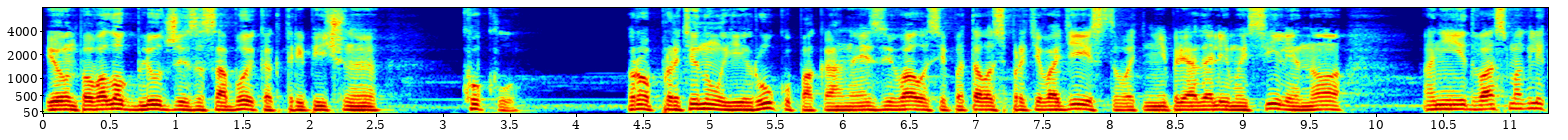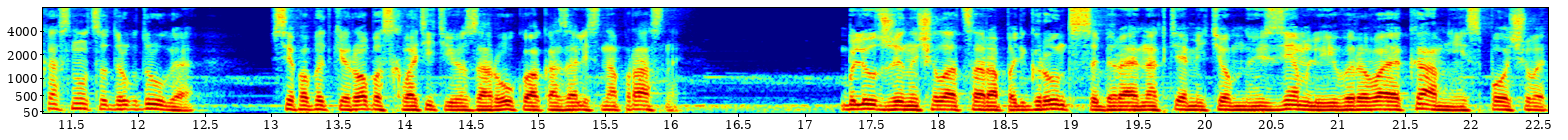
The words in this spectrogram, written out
и он поволок Блюджи за собой, как тряпичную куклу. Роб протянул ей руку, пока она извивалась и пыталась противодействовать непреодолимой силе, но они едва смогли коснуться друг друга – все попытки Роба схватить ее за руку оказались напрасны. Блюджи начала царапать грунт, собирая ногтями темную землю и вырывая камни из почвы.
